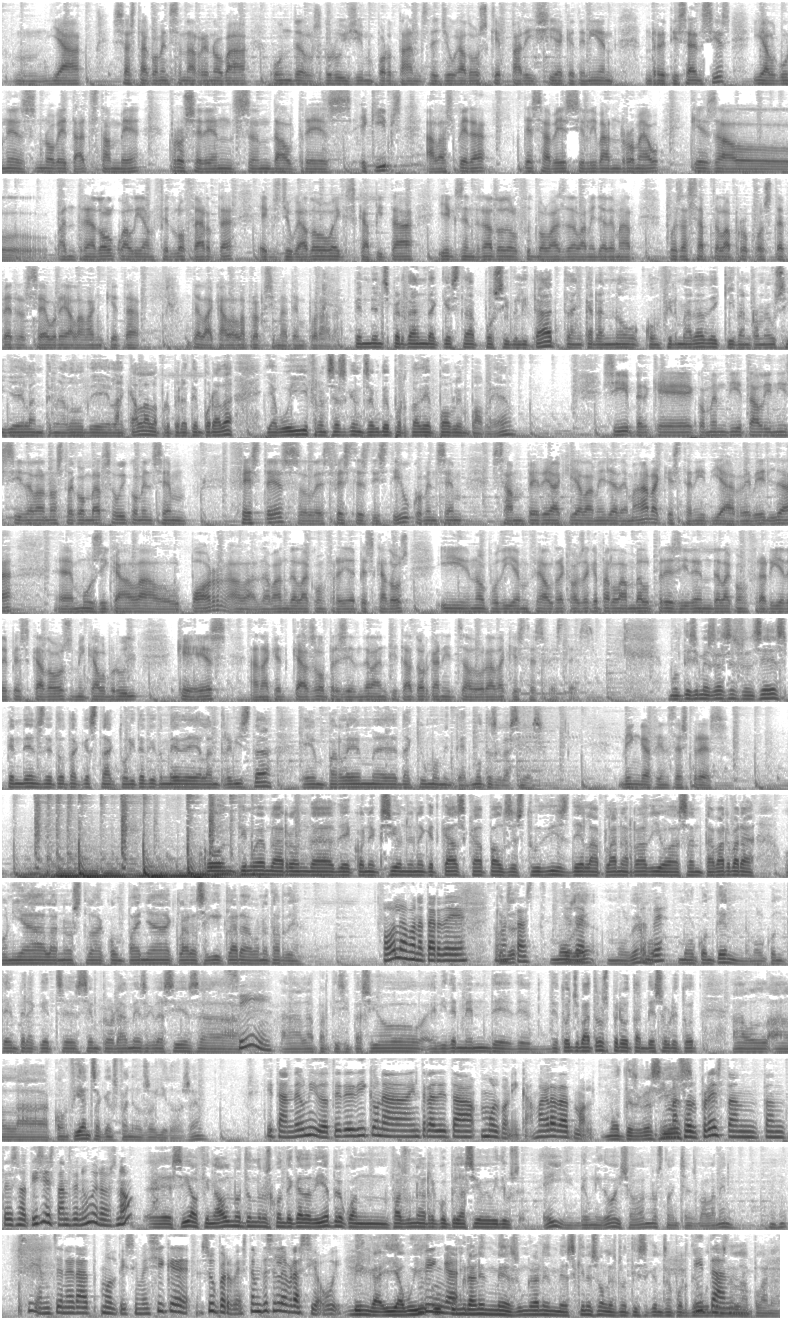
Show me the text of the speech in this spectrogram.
ja s'està començant a renovar un dels gruix importants de jugadors que pareixia que tenien reticències i algun algunes novetats també procedents d'altres equips a l'espera de saber si l'Ivan Romeu, que és l'entrenador al qual li han fet l'oferta, exjugador, excapità i exentrenador del futbol base de la Mella de Mar, pues accepta la proposta per seure a la banqueta de la Cala la pròxima temporada. Pendents, per tant, d'aquesta possibilitat, encara no confirmada, de que Ivan Romeu sigui l'entrenador de la Cala la propera temporada, i avui, Francesc, ens heu de portar de poble en poble, eh? Sí, perquè, com hem dit a l'inici de la nostra conversa, avui comencem festes, les festes d'estiu. Comencem Sant Pere aquí a la Mella de Mar. Aquesta nit hi ha rebella eh, musical al port, a la, davant de la confraria de pescadors, i no podíem fer altra cosa que parlar amb el president de la confraria de pescadors, Miquel Brull, que és, en aquest cas, el president de l'entitat organitzadora d'aquestes festes. Moltíssimes gràcies, Francesc. Pendents de tota aquesta actualitat i també de l'entrevista, en parlem eh, d'aquí un momentet. Moltes gràcies. Vinga, fins després. Continuem la ronda de connexions, en aquest cas cap als estudis de la Plana Ràdio a Santa Bàrbara, on hi ha la nostra companya Clara Seguí. Clara, bona tarda. Hola, bona tarda. Com estàs, molt Josep? Bé, molt bé, molt, bé? Molt, content, molt content per aquests 100 eh, programes gràcies a, sí. a la participació, evidentment, de, de, de tots vosaltres, però també, sobretot, al, a la confiança que ens fan els oïdors. Eh? I tant, déu nhi t'he de dir que una entradeta molt bonica, m'ha agradat molt. Moltes gràcies. I m'ha sorprès tant, tantes notícies, tants de números, no? Eh, sí, al final no te'n dones compte cada dia, però quan fas una recopilació i dius, ei, déu nhi això no està gens malament. Sí, hem generat moltíssim, així que superbé, estem de celebració avui. Vinga, i avui Vinga. un granet més, un granet més. Quines són les notícies que ens aporteu des de la plana?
